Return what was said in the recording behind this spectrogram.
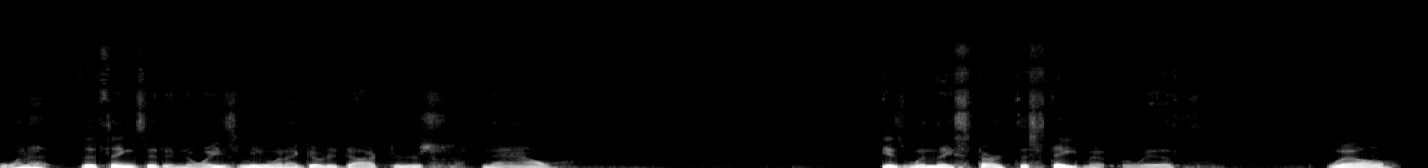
one of the things that annoys me when I go to doctors now is when they start the statement with, well,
